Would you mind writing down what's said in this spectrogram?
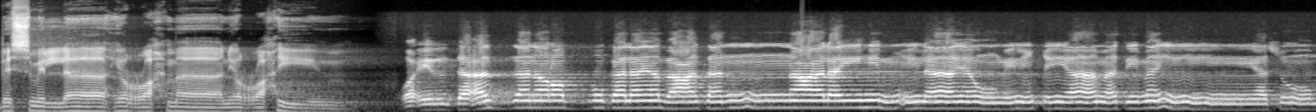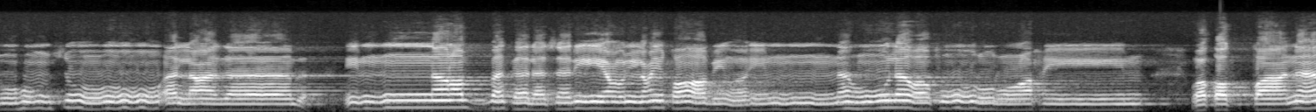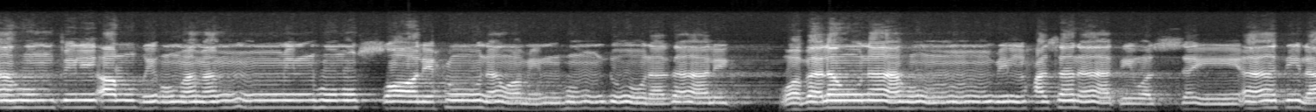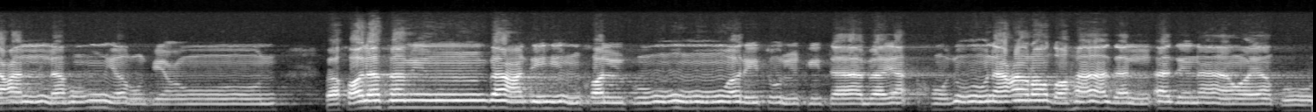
بسم الله الرحمن الرحيم. واذ تاذن ربك ليبعثن عليهم إلى يوم القيامه من يسومهم سوء العذاب. ان ربك لسريع العقاب وانه لغفور رحيم. وقطعناهم في الأرض أمما منهم الصالحون ومنهم دون ذلك وبلوناهم بالحسنات والسيئات لعلهم يرجعون فخلف من بعدهم خلف ورثوا الكتاب يأخذون عرض هذا الأدنى ويقولون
